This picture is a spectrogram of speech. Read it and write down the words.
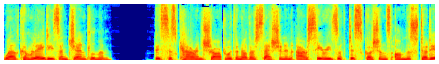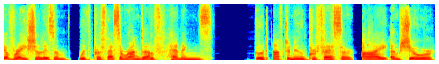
Welcome ladies and gentlemen. This is Karen Sharp with another session in our series of discussions on the study of racialism with Professor Randolph Hemmings. Good afternoon Professor. I am sure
